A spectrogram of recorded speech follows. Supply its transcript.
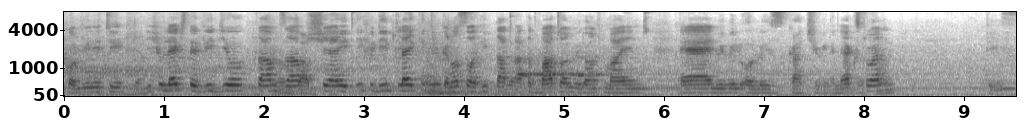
community. Yeah. If you liked the video, thumbs, Thumbs up, up. share it. If you didn't like it, you can also hit that other button. We don't mind, and we will always catch you in the next one. Peace.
